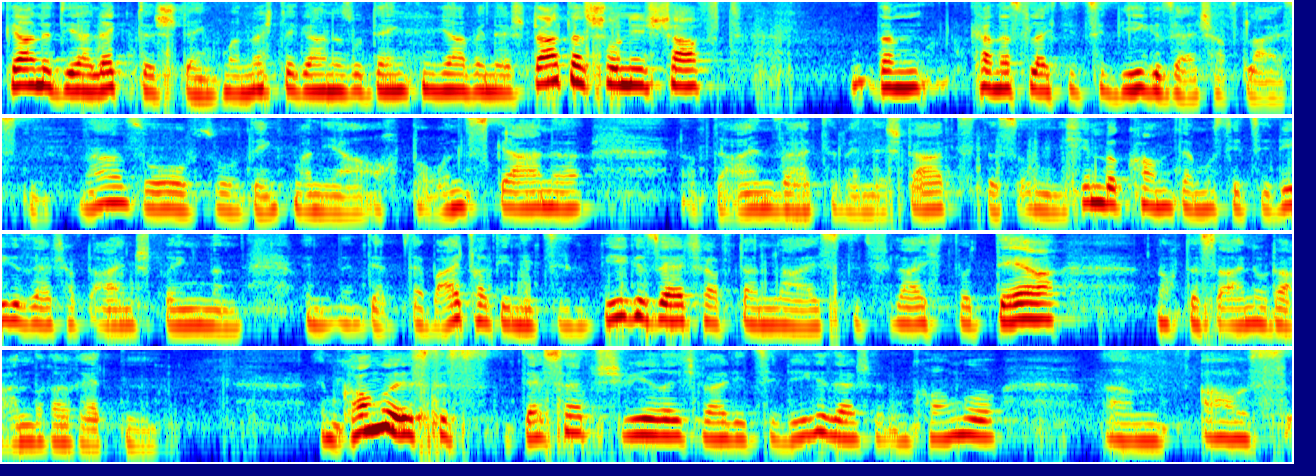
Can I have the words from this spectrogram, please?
gerne dialektisch denken, man möchte gerne so denken, ja, wenn der Staat das schon nicht schafft, dann kann das vielleicht die Zivilgesellschaft leisten. Ne? So, so denkt man ja auch bei uns gerne. Auf der einen Seite, wenn der Staat das irgendwie nicht hinbekommt, dann muss die Zivilgesellschaft einspringen. Dann, der, der Beitrag, den die Zivilgesellschaft dann leistet, vielleicht wird der noch das eine oder andere retten. Im Kongo ist es deshalb schwierig, weil die Zivilgesellschaft im Kongo ähm, aus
